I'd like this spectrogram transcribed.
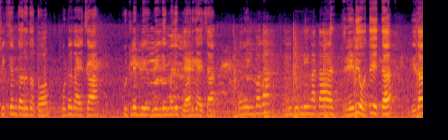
शिक्षण करत होतो. कुठं जायचा? कुठल्या बिल बिल्डिंगमध्ये फ्लॅट घ्यायचा? तर ही बघा ही बिल्डिंग आता रेडी होते इथं. हिचं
